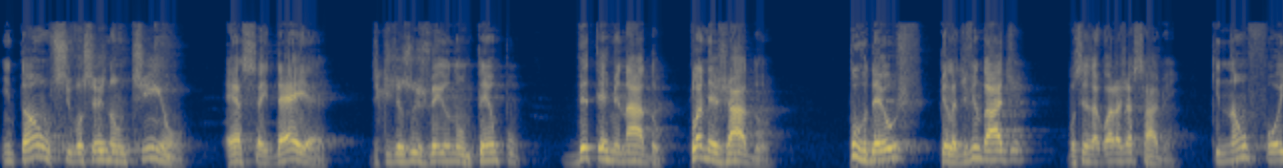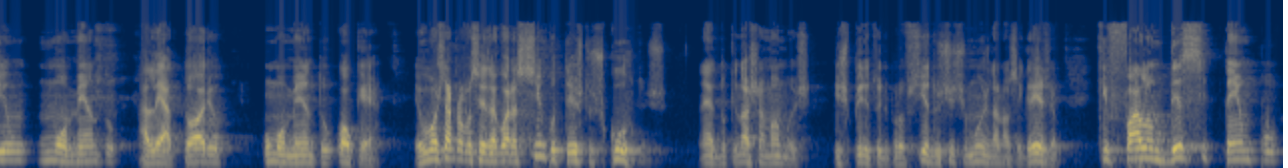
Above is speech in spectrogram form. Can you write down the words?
Então, se vocês não tinham essa ideia de que Jesus veio num tempo determinado, planejado por Deus, pela divindade, vocês agora já sabem que não foi um, momento aleatório, um momento qualquer. Eu vou mostrar para vocês agora cinco textos curtos, né, do que nós chamamos espírito de profecia, dos testemunhos da nossa igreja, que falam desse tempo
